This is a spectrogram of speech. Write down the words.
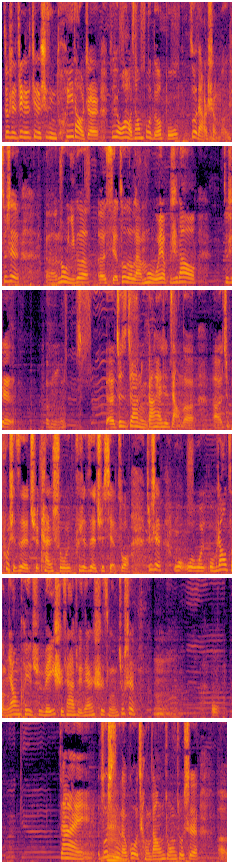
就是这个这个事情推到这儿，就是我好像不得不做点什么，就是，呃，弄一个呃写作的栏目，我也不知道，就是，嗯，呃，就是就像你刚开始讲的，呃，去 push 自己去看书，push 自己去写作，就是我我我我不知道怎么样可以去维持下去一件事情，就是，嗯，我在做事情的过程当中，就是呃，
